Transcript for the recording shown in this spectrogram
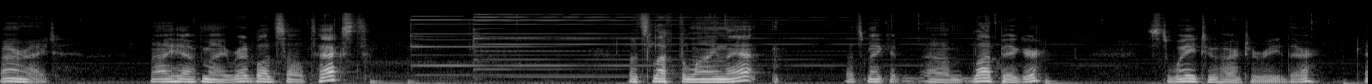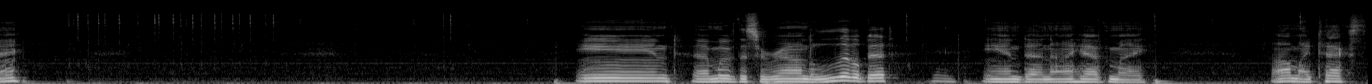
All right. Now I have my red blood cell text. Let's left align that. Let's make it um, a lot bigger. It's way too hard to read there. Okay. And uh, move this around a little bit. And uh, now I have my all my text.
